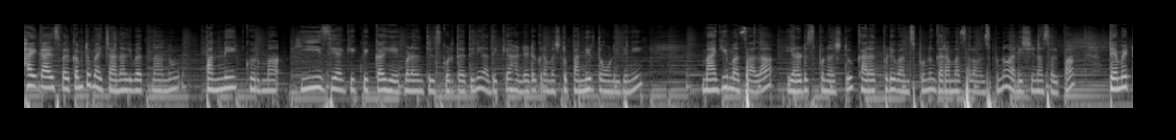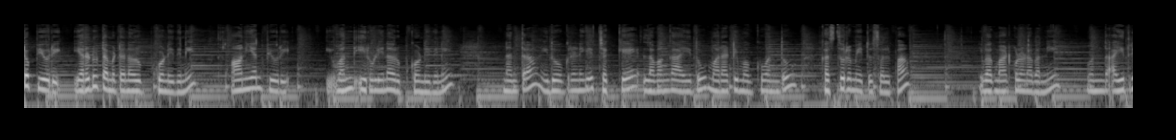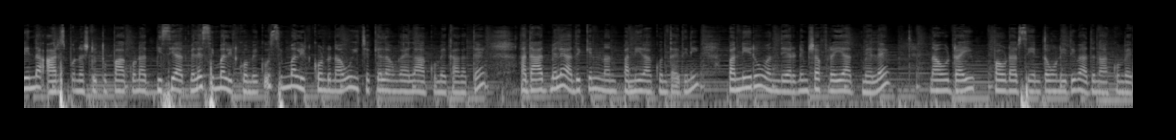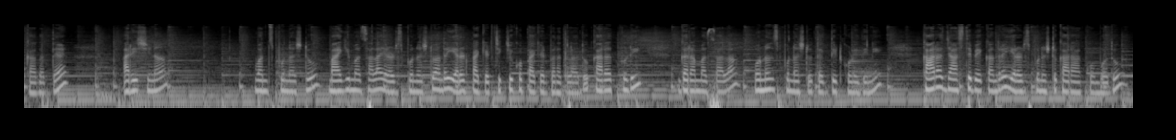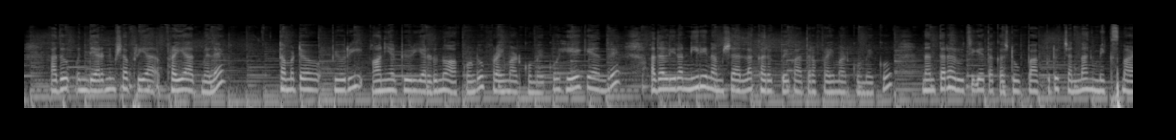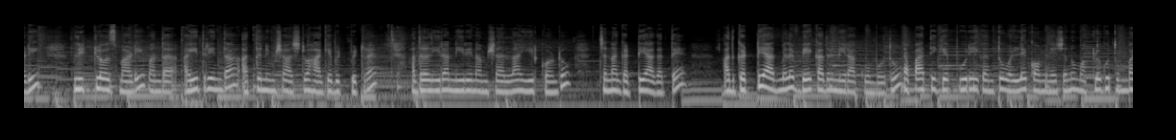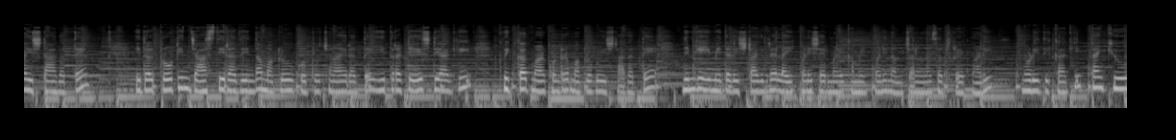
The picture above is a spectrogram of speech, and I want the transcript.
Hi guys welcome to my channel ಇವತ್ತು ನಾನು ಪನ್ನೀರ್ ಕುರ್ಮಾ ಈಸಿಯಾಗಿ ಕ್ವಿಕ್ಕಾಗಿ ಹೇಗೆ ಮಾಡೋದನ್ನು ತಿಳಿಸ್ಕೊಡ್ತಾ ಇದ್ದೀನಿ. ಅದಕ್ಕೆ ಹಂಡ್ರೆಡ್ ಗ್ರಾಮಷ್ಟು ಪನ್ನೀರ್ ತೊಗೊಂಡಿದ್ದೀನಿ. ಮ್ಯಾಗಿ ಮಸಾಲ ಎರಡು ಸ್ಪೂನಷ್ಟು ಖಾರದ ಪುಡಿ ಒಂದು ಸ್ಪೂನು ಗರಂ ಮಸಾಲ ಒಂದು ಸ್ಪೂನು ಅರಿಶಿಣ ಸ್ವಲ್ಪ. ಟೊಮೆಟೊ ಪ್ಯೂರಿ ಎರಡು ಟೊಮೆಟೊನ ರುಬ್ಕೊಂಡಿದ್ದೀನಿ. ಆನಿಯನ್ ಪ್ಯೂರಿ ಒಂದು ಈರುಳ್ಳಿನ ರುಬ್ಕೊಂಡಿದ್ದೀನಿ. ನಂತರ ಇದು ಒಗ್ಗರಣೆಗೆ ಚಕ್ಕೆ, ಲವಂಗ ಐದು, ಮರಾಠಿ ಮೊಗ್ಗು ಒಂದು, ಕಸ್ತೂರಿ ಮೇತು ಸ್ವಲ್ಪ. ಇವಾಗ ಮಾಡ್ಕೊಳ್ಳೋಣ ಬನ್ನಿ. ಒಂದು ಐದರಿಂದ ಆರು ಸ್ಪೂನಷ್ಟು ತುಪ್ಪ ಹಾಕ್ಕೊಂಡು ಅದು ಬಿಸಿ ಆದಮೇಲೆ ಸಿಮ್ಮಲ್ಲಿ ಇಟ್ಕೊಬೇಕು. ಸಿಮ್ಮಲ್ಲಿ ಇಟ್ಕೊಂಡು ನಾವು ಈ ಚಕ್ಕೆ ಲವಂಗ ಎಲ್ಲ ಹಾಕ್ಕೊಬೇಕಾಗತ್ತೆ. ಅದಾದಮೇಲೆ ಅದಕ್ಕೆ ನಾನು ಪನ್ನೀರ್ ಹಾಕ್ಕೊತಾ ಇದ್ದೀನಿ. ಪನ್ನೀರು ಒಂದು ಎರಡು ನಿಮಿಷ ಫ್ರೈ ಆದಮೇಲೆ ನಾವು ಡ್ರೈ ಪೌಡರ್ಸ್ ಏನು ತೊಗೊಂಡಿದ್ದೀವಿ ಅದನ್ನು ಹಾಕ್ಕೊಬೇಕಾಗತ್ತೆ. ಅರಿಶಿಣ ಒಂದು ಸ್ಪೂನಷ್ಟು, ಮ್ಯಾಗಿ ಮಸಾಲ ಎರಡು ಸ್ಪೂನಷ್ಟು, ಅಂದರೆ ಎರಡು ಪ್ಯಾಕೆಟ್, ಚಿಕ್ಕ ಚಿಕ್ಕ ಪ್ಯಾಕೆಟ್ ಬರುತ್ತಲ್ಲ ಅದು, ಖಾರದ ಪುಡಿ, ಗರಂ ಮಸಾಲ, ಒಂದೊಂದು ಸ್ಪೂನಷ್ಟು ತೆಗೆದಿಟ್ಕೊಂಡಿದ್ದೀನಿ. ಖಾರ ಜಾಸ್ತಿ ಬೇಕಂದರೆ ಎರಡು ಸ್ಪೂನಷ್ಟು ಖಾರ ಹಾಕ್ಕೊಬೋದು. ಅದು ಒಂದು ಎರಡು ನಿಮಿಷ ಫ್ರೀ ಫ್ರೈ ಆದಮೇಲೆ ಟೊಮೆಟೊ ಪ್ಯೂರಿ, ಆನಿಯನ್ ಪ್ಯೂರಿ ಎರಡೂ ಹಾಕ್ಕೊಂಡು ಫ್ರೈ ಮಾಡ್ಕೊಬೇಕು. ಹೇಗೆ ಅಂದರೆ ಅದರಲ್ಲಿರೋ ನೀರಿನ ಅಂಶ ಎಲ್ಲ ಕರಗಬೇಕು, ಆ ಥರ ಫ್ರೈ ಮಾಡ್ಕೊಬೇಕು. ನಂತರ ರುಚಿಗೆ ತಕ್ಕಷ್ಟು ಉಪ್ಪು ಹಾಕ್ಬಿಟ್ಟು ಚೆನ್ನಾಗಿ ಮಿಕ್ಸ್ ಮಾಡಿ ಲಿಟ್ ಕ್ಲೋಸ್ ಮಾಡಿ ಒಂದು ಐದರಿಂದ ಹತ್ತು ನಿಮಿಷ ಅಷ್ಟು ಹಾಗೆ ಬಿಟ್ಬಿಟ್ರೆ ಅದರಲ್ಲಿರೋ ನೀರಿನ ಅಂಶ ಎಲ್ಲ ಹೀರ್ಕೊಂಡು ಚೆನ್ನಾಗಿ ಗಟ್ಟಿಯಾಗತ್ತೆ. ಅದು ಗಟ್ಟಿ ಆದಮೇಲೆ ಬೇಕಾದರೆ ನೀರು ಹಾಕ್ಕೊಬೋದು. ಚಪಾತಿಗೆ ಪೂರಿಗಂತೂ ಒಳ್ಳೆ ಕಾಂಬಿನೇಷನು ಮಕ್ಳಿಗೂ ತುಂಬ ಇಷ್ಟ ಆಗುತ್ತೆ. ಇದರಲ್ಲಿ ಪ್ರೋಟೀನ್ ಜಾಸ್ತಿ ಇರೋದ್ರಿಂದ ಮಕ್ಳಿಗೂ ಕೊಟ್ಟರು ಚೆನ್ನಾಗಿರುತ್ತೆ. ಈ ಥರ ಟೇಸ್ಟಿಯಾಗಿ ಕ್ವಿಕ್ಕಾಗಿ ಮಾಡಿಕೊಂಡ್ರೆ ಮಕ್ಳಿಗೂ ಇಷ್ಟ ಆಗುತ್ತೆ. ನಿಮಗೆ ಈ ಮೆಥಡ್ ಇಷ್ಟ ಆಗಿದ್ರೆ ಲೈಕ್ ಮಾಡಿ ಶೇರ್ ಮಾಡಿ ಕಮೆಂಟ್ ಮಾಡಿ ನಮ್ಮ ಚಾನಲ್ನ ಸಬ್ಸ್ಕ್ರೈಬ್ ಮಾಡಿ. ನೋಡಿದ್ದಕ್ಕಾಗಿ ಥ್ಯಾಂಕ್ ಯು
